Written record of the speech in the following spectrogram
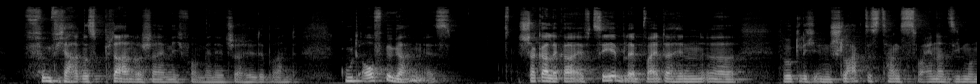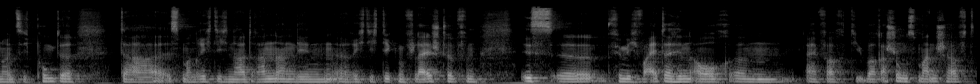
Fünfjahresplan wahrscheinlich vom Manager Hildebrand gut aufgegangen ist. Schakalaka FC bleibt weiterhin äh, wirklich in Schlagdistanz 297 Punkte. Da ist man richtig nah dran an den äh, richtig dicken Fleischtöpfen. Ist äh, für mich weiterhin auch ähm, einfach die Überraschungsmannschaft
